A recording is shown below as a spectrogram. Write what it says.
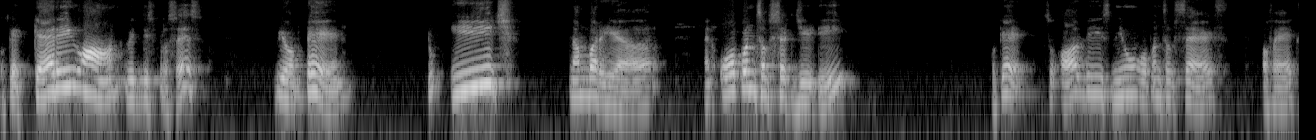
Okay, carrying on with this process, we obtain to each number here an open subset GT. Okay, so all these new open subsets of X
